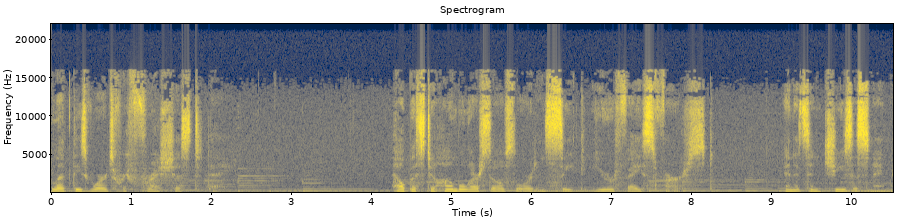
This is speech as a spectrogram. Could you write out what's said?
Let these words refresh us today. Help us to humble ourselves, Lord, and seek your face first. And it's in Jesus' name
